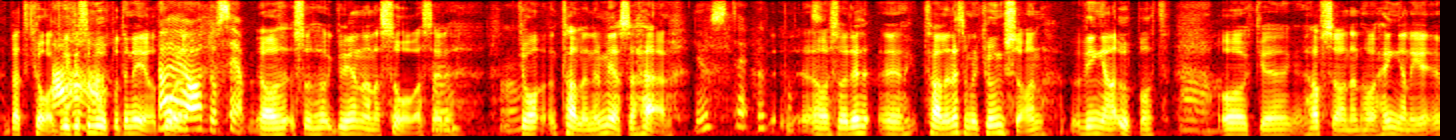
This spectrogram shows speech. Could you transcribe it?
vertikalt, vilket som är Ah. uppåt och neråt Ja, på ja, det. ja, då ser Ja, så grenarna så. Va? Så är det, Mm. gra- tallen är mer så här. Just det, uppåt. Ja, så det, eh, tallen är som en kungsörn, vingarna uppåt. Ah. Och eh, havsörnen har hängande eh,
